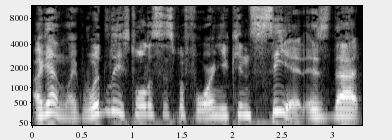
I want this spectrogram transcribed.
again, like Woodley's told us this before, and you can see it is that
